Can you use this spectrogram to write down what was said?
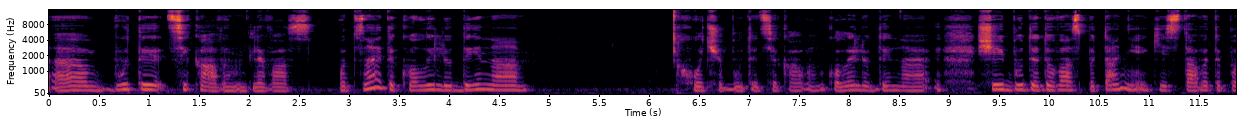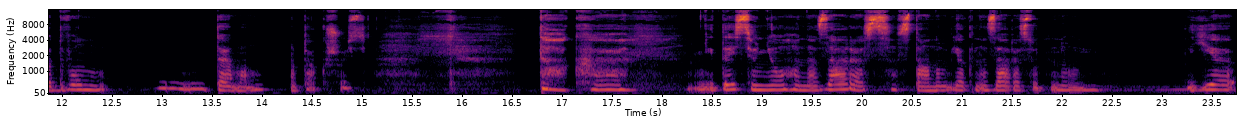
е, бути цікавим для вас. От знаєте, коли людина хоче бути цікавим, коли людина ще й буде до вас питання якісь ставити по двом темам, отак щось. Так, е, і десь у нього на зараз, станом як на зараз, ну, є е,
